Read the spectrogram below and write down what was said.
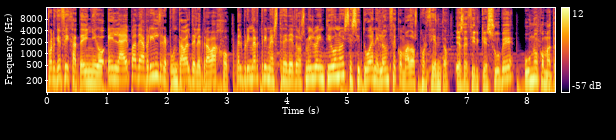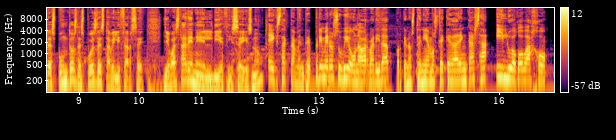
porque fíjate, Íñigo, en la EPA de abril repuntaba el teletrabajo. El primer trimestre de 2021 y se sitúa en el 11,2%. Es decir, que sube 1,3 puntos después de estabilizarse. Llegó a estar en el 16, ¿no? Exactamente. Primero subió una barbaridad porque nos teníamos que quedar en casa y luego bajó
